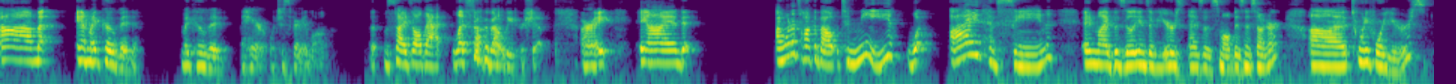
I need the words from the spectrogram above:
Um, and my COVID, my COVID hair, which is very long. But besides all that, let's talk about leadership. All right, and I want to talk about to me what I have seen in my bazillions of years as a small business owner, uh, 24 years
